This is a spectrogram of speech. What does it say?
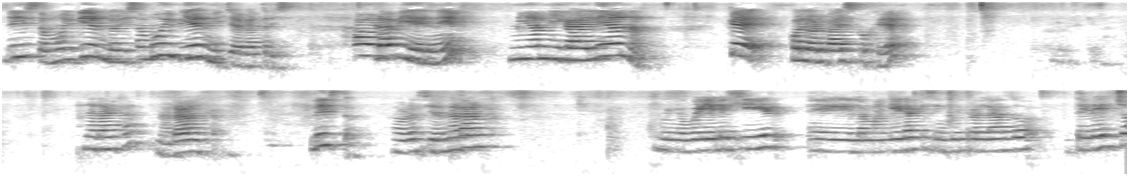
Listo, muy bien, lo hizo muy bien mi Beatriz. Ahora viene mi amiga Eliana. ¿Qué color va a escoger? Naranja. Naranja. Listo, ahora sí el naranja. Bueno, voy a elegir eh, la manguera que se encuentra al lado derecho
